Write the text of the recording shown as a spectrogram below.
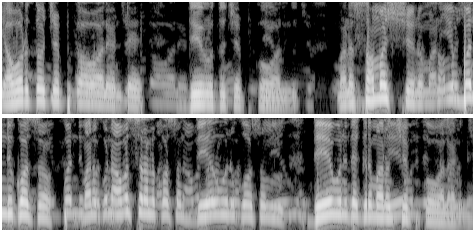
ఎవరితో చెప్పుకోవాలి అంటే దేవునితో చెప్పుకోవాలి. మన సమస్యను మన ఇబ్బంది కోసం మనకున్న అవసరాల కోసం దేవుని కోసం దేవుని దగ్గర మనం చెప్పుకోవాలండి.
